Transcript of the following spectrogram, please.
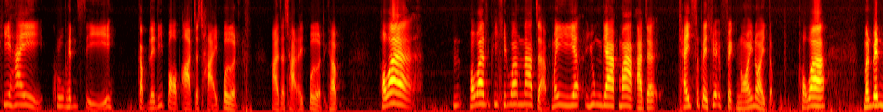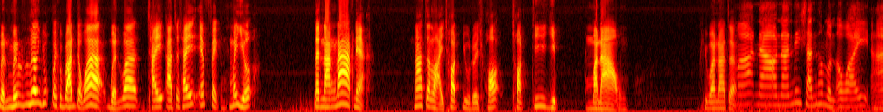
พี่ให้ครูเพ็ญศรีกับเลดี้ปอบอาจจะฉายเปิด อาจจะฉายให้เปิดครับ เพราะว่า เพราะว่าพี่คิดว่าน่าจะไม่ยุ่งยากมาก อาจจะใช้ special effect น้อยหน่อยแต่เพราะว่ามันเป็นเหมือนเรื่องยุคปัจจุบันแต่ว่าเหมือนว่าใช้อาจจะใช้เอฟเฟกไม่เยอะ แต่นางนาคเนี่ย น่าจะหลายช็อตอยู่โดยเฉพาะช็อตที่หยิบมะนาว พี่ว่าน่าจะมะนาวนั้นที่ฉันทำหล่นเอาไว้ อ่า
